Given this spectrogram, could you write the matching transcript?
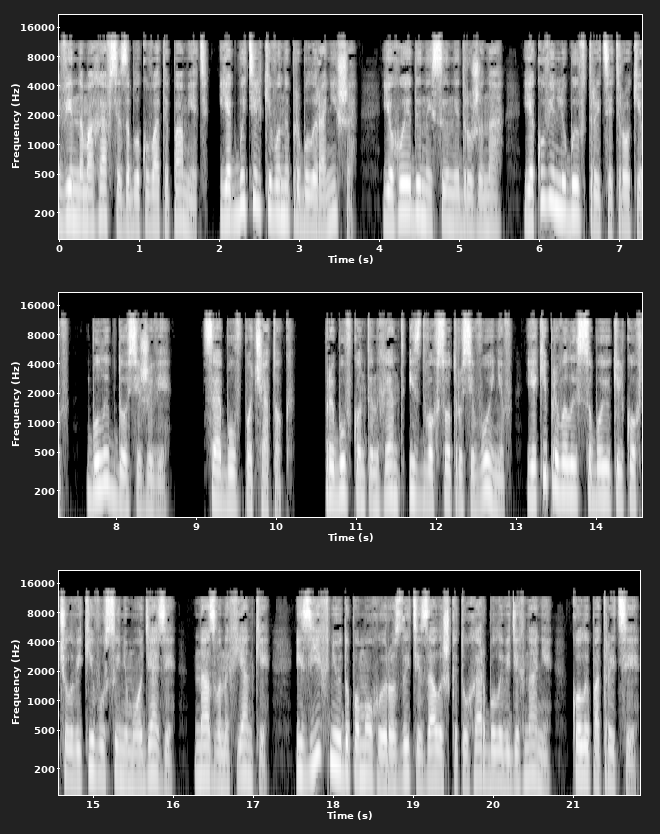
Він намагався заблокувати пам'ять, якби тільки вони прибули раніше, його єдиний син і дружина, яку він любив 30 років, були б досі живі. Це був початок. Прибув контингент із 200 русів воїнів, які привели з собою кількох чоловіків у синьому одязі, названих Янки, і з їхньою допомогою роздиті залишки тугар були відігнані, коли патриції,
